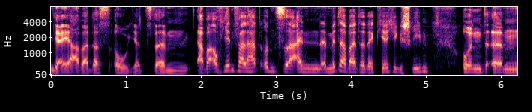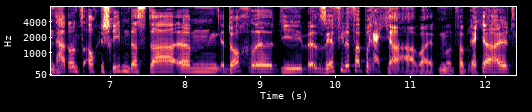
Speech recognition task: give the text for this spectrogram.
Ja, ja, aber das, oh, jetzt. Ähm, aber auf jeden Fall hat uns ein Mitarbeiter der Kirche geschrieben und ähm, hat uns auch geschrieben, dass da ähm, doch äh, die äh, sehr viele Verbrecher arbeiten und Verbrecher halt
